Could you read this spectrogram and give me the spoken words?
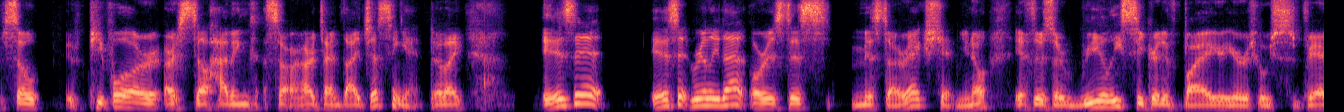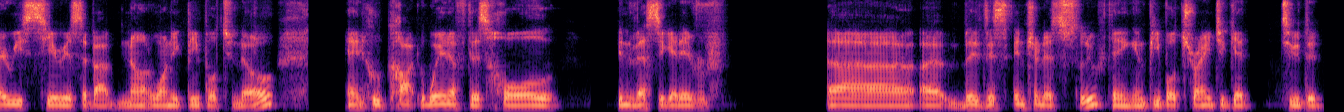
so people are are still having a hard time digesting it. They're like, is it is it really that or is this misdirection you know if there's a really secretive buyer who's very serious about not wanting people to know and who caught wind of this whole investigative uh, uh this internet sleuthing and people trying to get to the,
